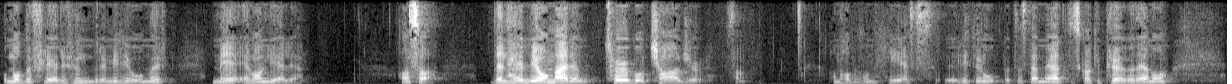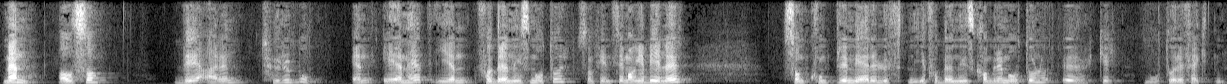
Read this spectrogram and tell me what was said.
og nådde flere hundre millioner med evangeliet. Han sa Den hellige ånd er en turbocharger. Han hadde en sånn hes, litt ropete stemme. Jeg skal ikke prøve det nå. Men altså Det er en turbo. En enhet i en forbrenningsmotor som fins i mange biler. Som komprimerer luften i forbrenningskammeret i motoren og øker motoreffekten.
